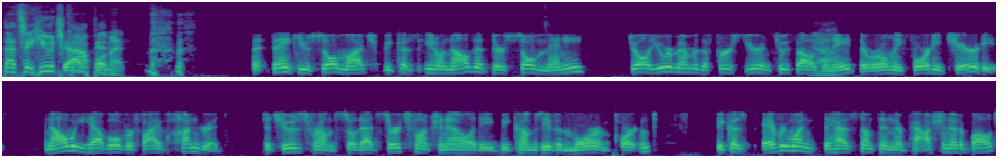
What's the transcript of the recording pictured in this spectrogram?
That's a huge yeah, compliment. Th- thank you so much because you know now that there's so many, Joel, you remember the first year in 2008 yeah. there were only 40 charities. Now we have over 500 to choose from, so that search functionality becomes even more important because everyone has something they're passionate about.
